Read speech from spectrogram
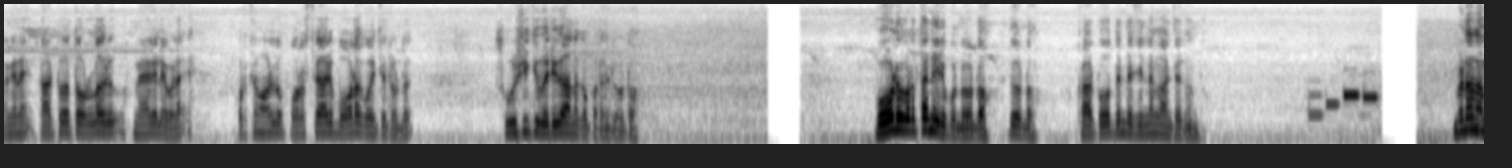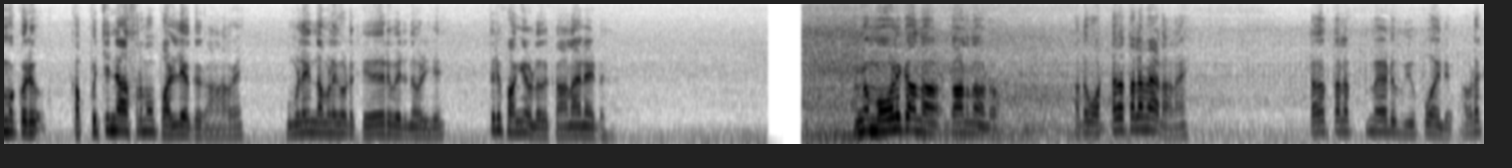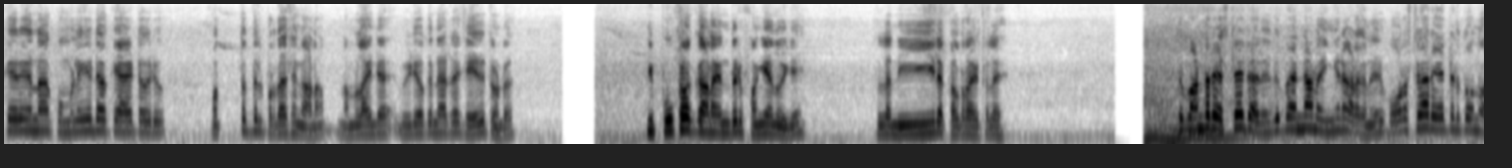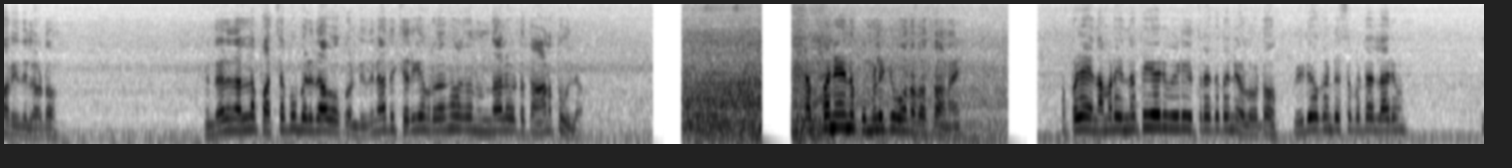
അങ്ങനെ കാട്ടുപോത്ത് ഉള്ളൊരു മേഖല ഇവിടെ. കുറച്ച് മുകളിൽ ഫോറസ്റ്റുകാർ ബോർഡൊക്കെ വെച്ചിട്ടുണ്ട്. സൂക്ഷിച്ച് വരിക എന്നൊക്കെ പറഞ്ഞു കേട്ടോ. ബോർഡ് ഇവിടെ തന്നെ ഇരിപ്പുണ്ട് കേട്ടോ. ഇത് കണ്ടോ? കാട്ടുപോത്തിന്റെ ചിഹ്നം കാണിച്ചേക്കുന്നു ഇവിടെ നമുക്കൊരു കപ്പുച്ചിന്നാശ്രമം പള്ളിയൊക്കെ കാണാവേ. കുമിളിയും നമ്മളിങ്ങോട്ട് കയറി വരുന്ന വഴിക്ക് ഒത്തിരി ഭംഗിയുണ്ട് അത് കാണാനായിട്ട്. അങ്ങ് മോളിൽ കാണുന്ന കാണുന്നതുണ്ടോ അത് ഒട്ടകത്തലമേടാണേ. ഒട്ടകത്തലമേട് വ്യൂ പോയിന്റ്. അവിടെ കയറി നിന്നാൽ കുമളിയുടെ ഒക്കെ ആയിട്ട് ഒരു മൊത്തത്തിൽ പ്രദേശം കാണാം. നമ്മൾ അതിന്റെ വീഡിയോ ഒക്കെ നേരത്തെ ചെയ്തിട്ടുണ്ട്. ഈ പൂക്കളൊക്കെ കാണാൻ എന്തൊരു ഭംഗിയാന്ന് നോക്കി നല്ല നീല കളറായിട്ടല്ലേ? ഇത് പണ്ടൊരു എസ്റ്റേറ്റ് ആയിരുന്നു. ഇതിപ്പോൾ എന്നാണോ ഇങ്ങനെ കിടക്കുന്നത്? ഇത് ഫോറസ്റ്റുകാർ ഏറ്റെടുത്തോന്നും അറിയത്തില്ല കേട്ടോ. എന്തായാലും നല്ല പച്ചപ്പ് പരിതാപമൊക്കെ ഉണ്ട്. ഇതിനകത്ത് ചെറിയ മൃഗങ്ങളൊക്കെ നിന്നാലും ഇട്ട് കാണത്തൂല കട്ടപ്പനയിൽ നിന്ന് കുമിളിക്ക് പോകുന്ന ബസ്സാണേ. അപ്പോഴേ നമ്മുടെ ഇന്നത്തെ ഈ ഒരു വീഡിയോ ഇത്രയൊക്കെ തന്നെ ഉള്ളൂ കേട്ടോ. വീഡിയോ കണ്ട് ഇഷ്ടപ്പെട്ട എല്ലാവരും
